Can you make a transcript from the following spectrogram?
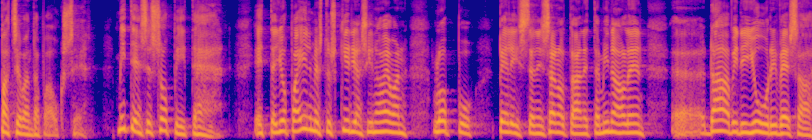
Patsevan tapaukseen. Miten se sopii tähän? Että jopa ilmestyskirjan siinä aivan loppupelissä niin sanotaan, että minä olen äh, Daavidin juuri Vesa,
